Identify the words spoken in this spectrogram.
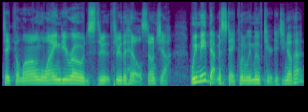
take the long windy roads through through the hills, don't you? We made that mistake when we moved here. Did you know that?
